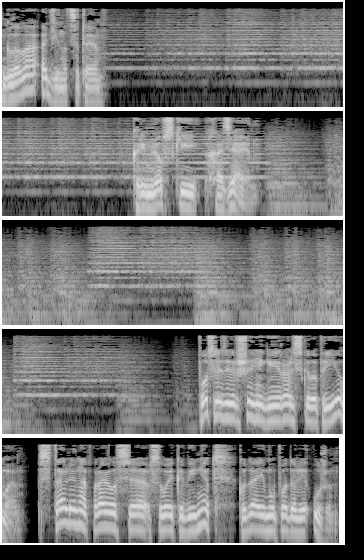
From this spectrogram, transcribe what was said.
Глава одиннадцатая. Кремлевский хозяин. После завершения генеральского приема Сталин отправился в свой кабинет, куда ему подали ужин.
